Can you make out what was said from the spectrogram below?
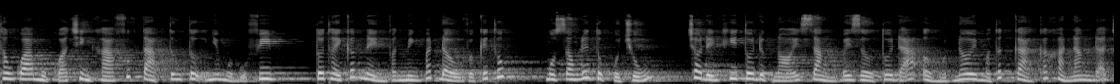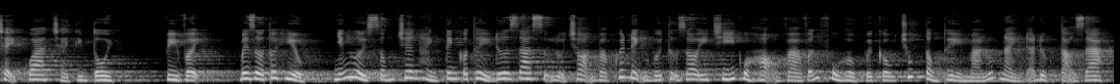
Thông qua một quá trình khá phức tạp tương tự như một bộ phim, tôi thấy các nền văn minh bắt đầu và kết thúc, một dòng liên tục của chúng, cho đến khi tôi được nói rằng bây giờ tôi đã ở một nơi mà tất cả các khả năng đã chạy qua trái tim tôi. Vì vậy, bây giờ tôi hiểu những người sống trên hành tinh có thể đưa ra sự lựa chọn và quyết định với tự do ý chí của họ và vẫn phù hợp với cấu trúc tổng thể mà lúc này đã được tạo ra.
